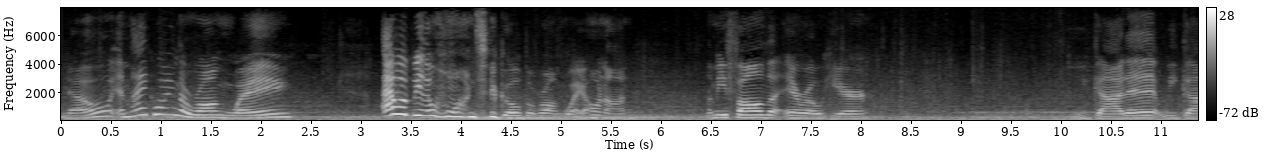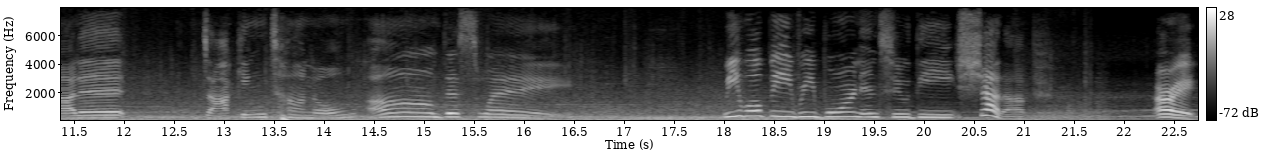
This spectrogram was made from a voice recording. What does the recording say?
No? Am I going the wrong way? I would be the one to go the wrong way. Hold on. Let me follow the arrow here. We got it. We got it. Docking tunnel. Oh, this way. We will be reborn into the. Shut up. Alright,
